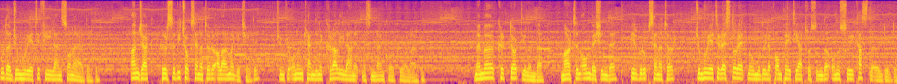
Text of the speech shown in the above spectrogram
Bu da Cumhuriyeti fiilen sona erdirdi. Ancak hırsı birçok senatörü alarma geçirdi. Çünkü onun kendini kral ilan etmesinden korkuyorlardı. Memö 44 yılında, Mart'ın 15'inde bir grup senatör Cumhuriyeti restore etme umuduyla Pompei tiyatrosunda onu suikastla öldürdü.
